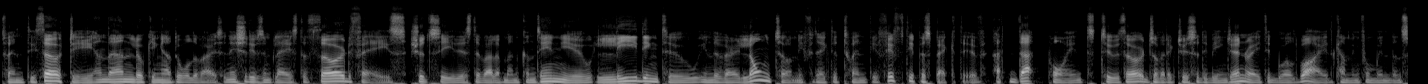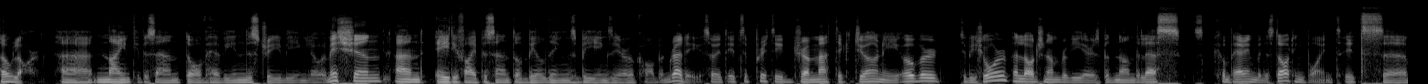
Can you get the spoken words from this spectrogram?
2030. And then looking at all the various initiatives in place, the third phase should see this development continue, leading to, in the very long term, if you take the 2050 perspective, at that point, two thirds of electricity being generated worldwide coming from wind and solar uh, 90% of heavy industry being low emission and 85% of buildings being zero carbon ready. So it, it's a pretty dramatic journey over, to be sure, a large number of years, but nonetheless, comparing with the starting point, it's uh,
